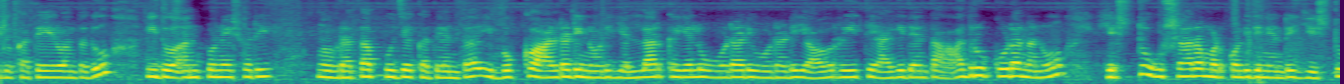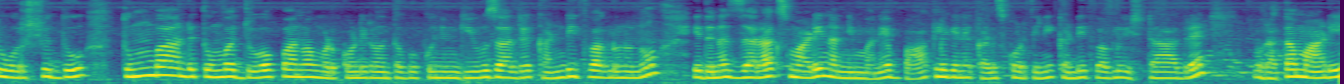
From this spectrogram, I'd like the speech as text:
ಇದು ಕತೆ ಇರುವಂಥದ್ದು. ಇದು ಅನ್ನಪೂರ್ಣೇಶ್ವರಿ ವ್ರತ ಪೂಜೆ ಕತೆ ಅಂತ ಈ ಬುಕ್ ಆಲ್ರೆಡಿ ನೋಡಿ ಎಲ್ಲರ ಕೈಯಲ್ಲೂ ಓಡಾಡಿ ಓಡಾಡಿ ಯಾವ ರೀತಿ ಆಗಿದೆ ಅಂತ ಆದರೂ ಕೂಡ ನಾನು ಎಷ್ಟು ಹುಷಾರಾಗಿ ಮಾಡ್ಕೊಂಡಿದ್ದೀನಿ ಅಂದರೆ ಎಷ್ಟು ವರ್ಷದ್ದು ತುಂಬ ಅಂದರೆ ತುಂಬ ಜೋಪಾನವಾಗಿ ಮಾಡ್ಕೊಂಡಿರುವಂಥ ಬುಕ್ಕು ನಿಮ್ಗೆ ಯೂಸ್ ಆದರೆ ಖಂಡಿತವಾಗ್ಲೂ ಇದನ್ನು ಜೆರಾಕ್ಸ್ ಮಾಡಿ ನಾನು ನಿಮ್ಮ ಮನೆ ಬಾಗ್ಲಿಗೆ ಕಳಿಸ್ಕೊಡ್ತೀನಿ. ಖಂಡಿತವಾಗ್ಲೂ ಇಷ್ಟ ಆದರೆ ವ್ರತ ಮಾಡಿ.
